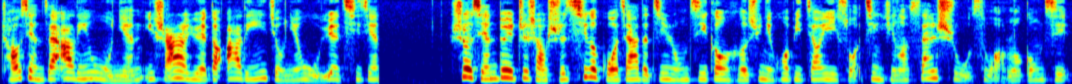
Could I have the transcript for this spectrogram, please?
朝鲜在2015年1 2月到2019年5月期间，涉嫌对至少17个国家的金融机构和虚拟货币交易所进行了35次网络攻击，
